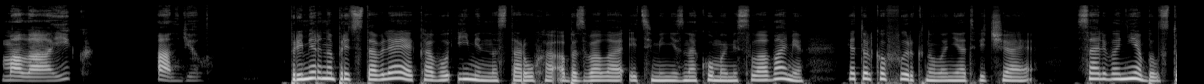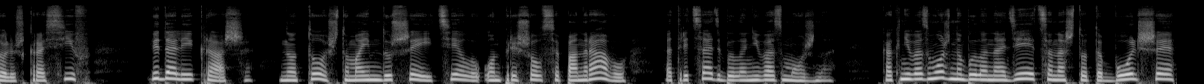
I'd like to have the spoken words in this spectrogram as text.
малаик — ангел. Примерно представляя, кого именно старуха обозвала этими незнакомыми словами, я только фыркнула, не отвечая. Сальва не был столь уж красив, видали и краше, но то, что моим душе и телу он пришелся по нраву, отрицать было невозможно. Как невозможно было надеяться на что-то большее,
